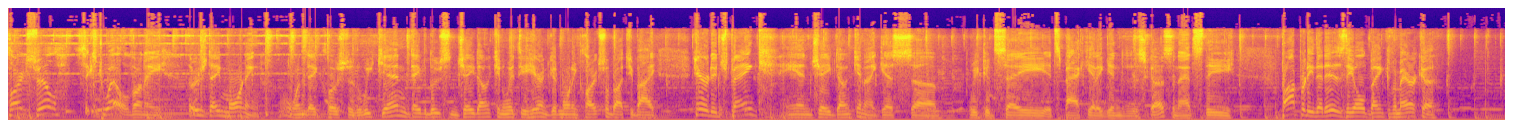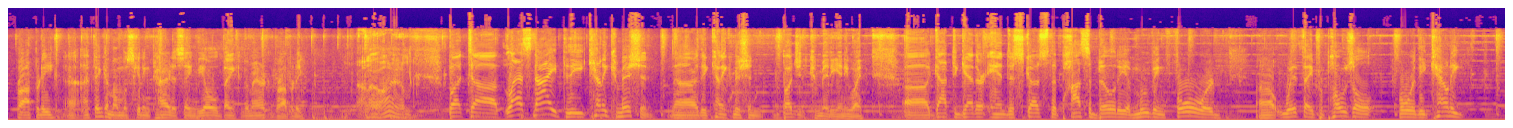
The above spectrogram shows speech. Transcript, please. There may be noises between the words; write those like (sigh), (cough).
Clarksville. 612 on a Thursday morning. One day closer to the weekend. David Luce and Jay Duncan with you here. And Good Morning Clarksville brought to you by Heritage Bank and Jay Duncan. I guess uh, we could say it's back yet again to discuss, and that's the property that is the old Bank of America property. Uh, I think I'm almost getting tired of saying the old Bank of America property. I know I am. But uh, last night, the county commission, uh, the county commission budget committee anyway, uh, got together and discussed the possibility of moving forward uh, with a proposal for the county,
